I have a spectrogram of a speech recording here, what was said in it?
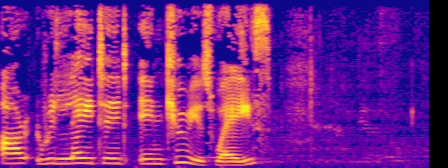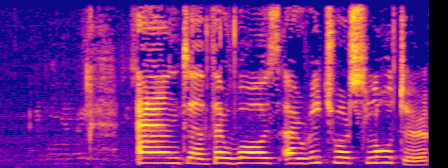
are related in curious ways. And uh, there was a ritual slaughter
